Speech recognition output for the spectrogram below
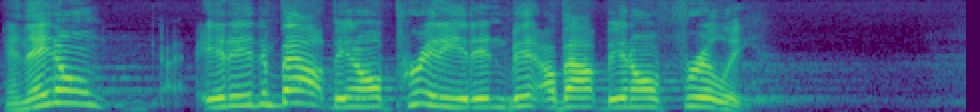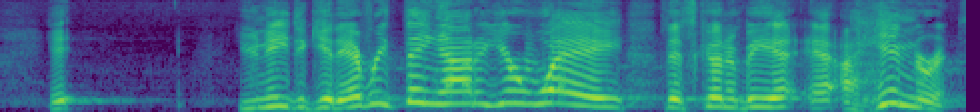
and they don't, it isn't about being all pretty, it isn't about being all frilly. You need to get everything out of your way that's going to be a, a hindrance.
